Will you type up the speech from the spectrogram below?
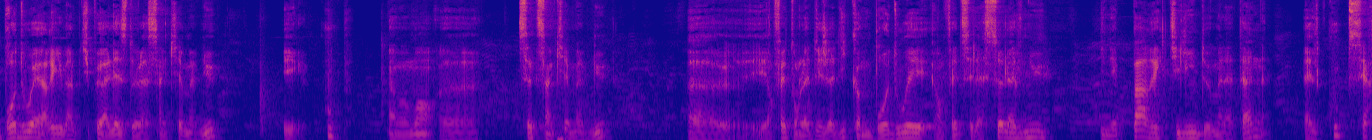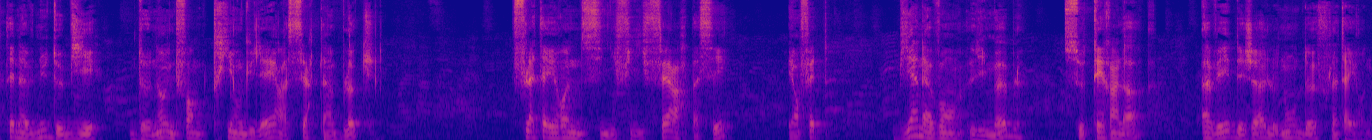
Broadway arrive un petit peu à l'est de la 5e avenue et coupe un moment euh, cette 5e avenue. Euh, et en fait, on l'a déjà dit, comme Broadway, en fait, c'est la seule avenue qui n'est pas rectiligne de Manhattan, elle coupe certaines avenues de biais, donnant une forme triangulaire à certains blocs. Flatiron signifie fer à repasser, et en fait, bien avant l'immeuble, ce terrain-là avait déjà le nom de Flatiron.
